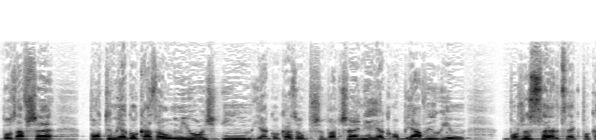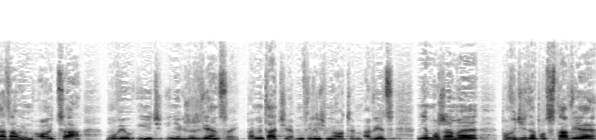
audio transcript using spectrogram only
Bo zawsze po tym, jak okazał miłość im, jak okazał przebaczenie, jak objawił im Boże serce, jak pokazał im Ojca, mówił idź i nie grzesz więcej. Pamiętacie, mówiliśmy o tym. A więc nie możemy powiedzieć na podstawie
